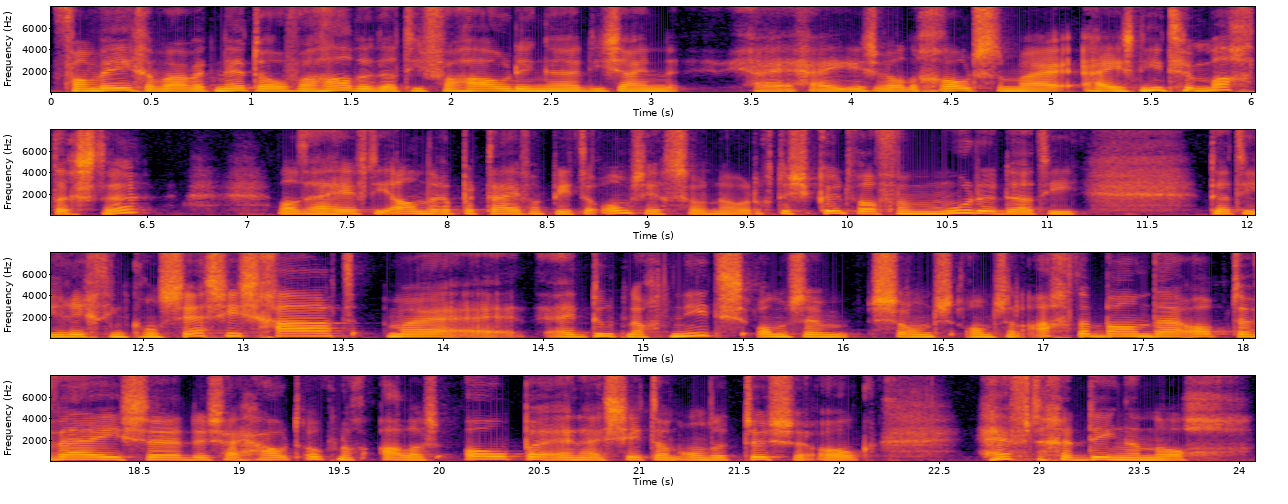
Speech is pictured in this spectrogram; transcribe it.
Vanwege waar we het net over hadden, dat die verhoudingen, die zijn. Hij, hij is wel de grootste, maar hij is niet de machtigste. Want hij heeft die andere partij van Pieter Omzicht zo nodig. Dus je kunt wel vermoeden dat hij, dat hij richting concessies gaat. Maar hij doet nog niets om zijn, soms om zijn achterban daarop te wijzen. Dus hij houdt ook nog alles open. En hij zit dan ondertussen ook heftige dingen nog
